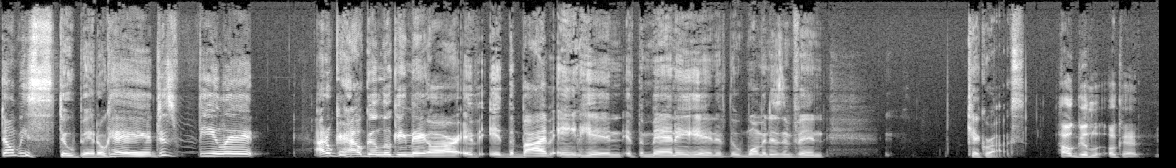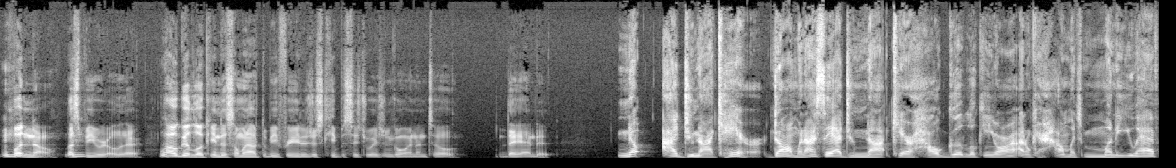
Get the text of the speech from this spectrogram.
don't be stupid, okay? Just feel it. I don't care how good looking they are. If, if the vibe ain't hitting, if the man ain't hitting, if the woman isn't fin, kick rocks. How good? lo- Okay, Mm-hmm. but no. Let's be real there. How good looking does someone have to be for you to just keep a situation going until they end it? No, I do not care. Dom, when I say I do not care how good looking you are, I don't care how much money you have,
